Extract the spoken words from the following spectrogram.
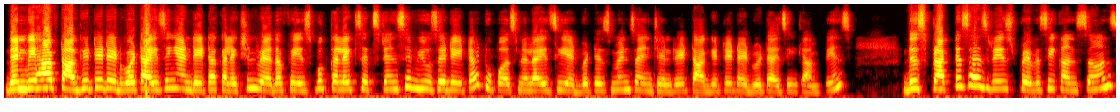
Then we have targeted advertising and data collection where the Facebook collects extensive user data to personalize the advertisements and generate targeted advertising campaigns. This practice has raised privacy concerns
